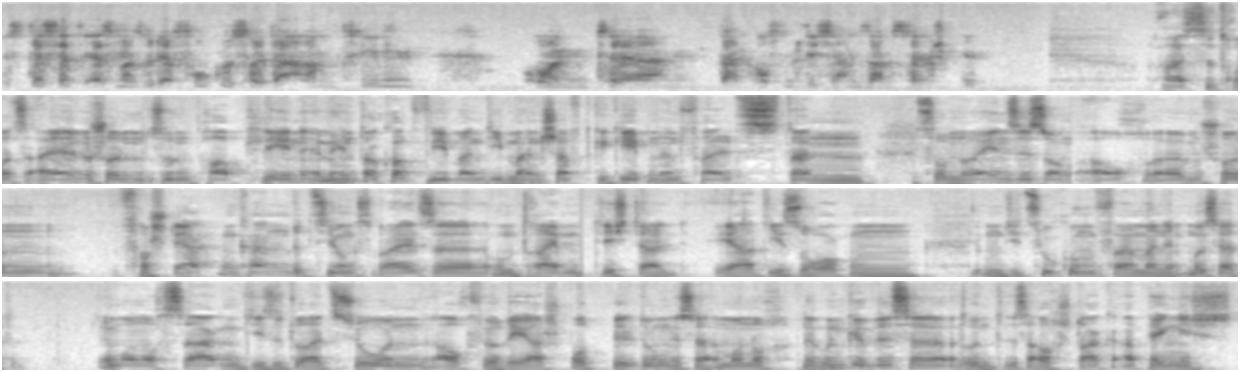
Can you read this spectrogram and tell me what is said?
ist das jetzt erstmal so der Fokus heute Abend Training und ähm, dann hoffentlich am Samstag spielen. Hast du trotz allem schon so ein paar Pläne im Hinterkopf, wie man die Mannschaft gegebenenfalls dann zur neuen Saison auch ähm, schon verstärken kann, beziehungsweise umtreiben dich da eher die Sorgen um die Zukunft, weil man muss ja immer noch sagen, die Situation auch für Rea Sportbildung ist ja immer noch eine ungewisse und ist auch stark abhängig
